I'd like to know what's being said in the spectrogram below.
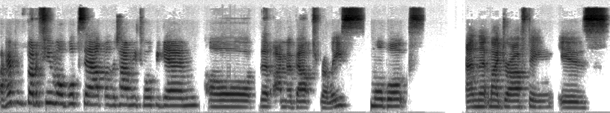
i hope i've got a few more books out by the time we talk again or that i'm about to release more books and that my drafting is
